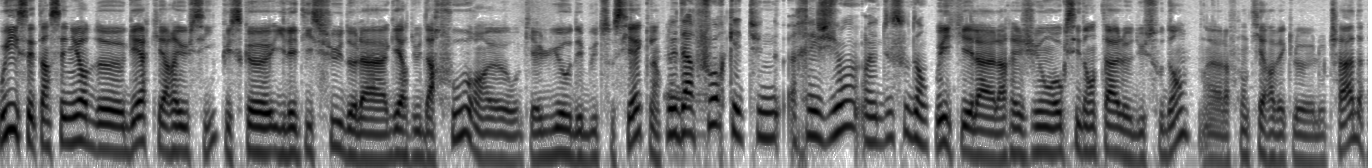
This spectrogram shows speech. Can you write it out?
Oui, c'est un seigneur de guerre qui a réussi, puisqu'il est issu de la guerre du Darfour, euh, qui a eu lieu au début de ce siècle. Le Darfour, qui est une région du Soudan. Oui, qui est la, région occidentale du Soudan, à la frontière avec le, Tchad.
